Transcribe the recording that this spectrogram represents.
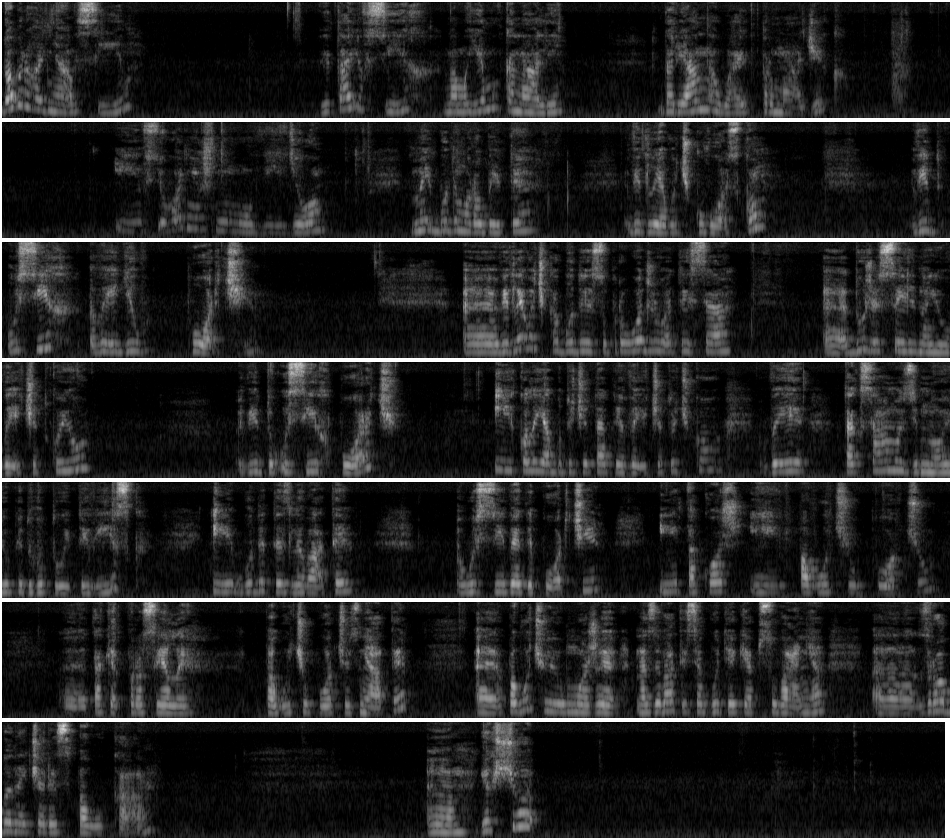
Доброго дня всім! Вітаю всіх на моєму каналі Дар'яна White Pro Magic. І в сьогоднішньому відео ми будемо робити відливочку воском від усіх видів порчі. Е, Відливочка буде супроводжуватися е, дуже сильною вичіткою від усіх порч. І коли я буду читати вичиточку, ви так само зі мною підготуйте віск і будете зливати усі види порчі, і також і павучу порчу, Е, так як просили павучу порчу зняти. Е, Павучою може називатися будь-яке псування, е, зроблене через павука. Е, Якщо,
